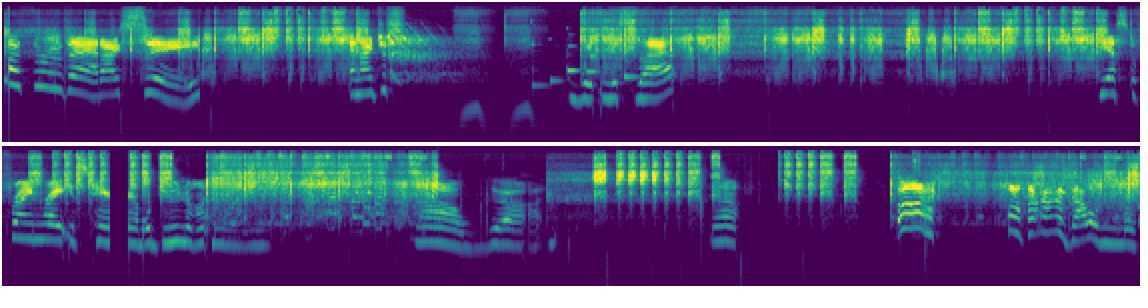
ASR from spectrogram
go through that, I see. And I just witnessed that. Yes, the frame rate is terrible. Do not. Oh, God. Yeah. Ah! that one was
